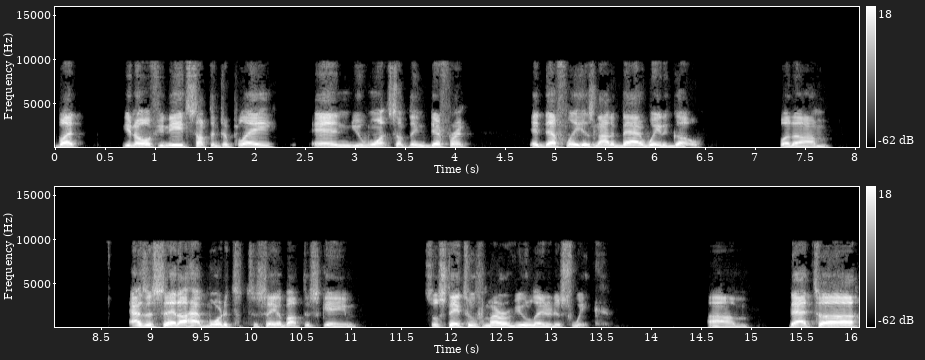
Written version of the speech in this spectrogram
but you know, if you need something to play and you want something different, it definitely is not a bad way to go. But um, as I said, I'll have more to, to say about this game, so stay tuned for my review later this week. Um, that uh,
